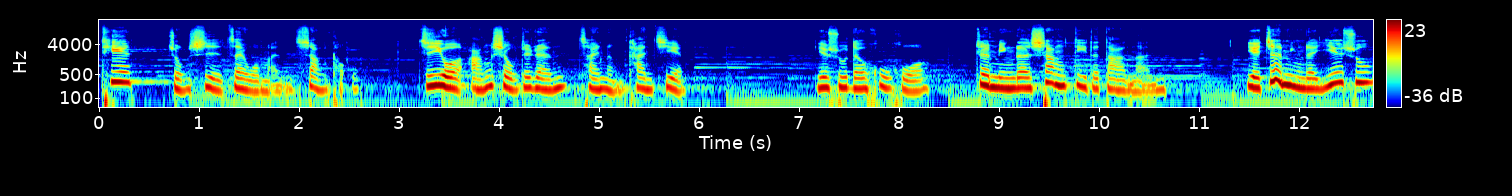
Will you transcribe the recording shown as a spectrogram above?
天总是在我们上头，只有昂首的人才能看见。耶稣的复活证明了上帝的大能，也证明了耶稣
